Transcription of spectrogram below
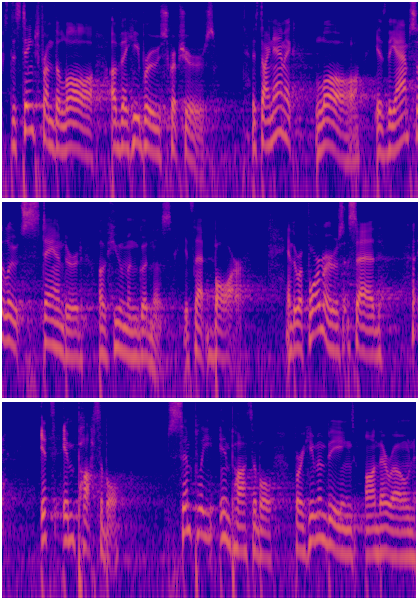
It's distinct from the law of the Hebrew Scriptures. This dynamic law is the absolute standard of human goodness. It's that bar. And the reformers said, it's impossible, simply impossible for human beings on their own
